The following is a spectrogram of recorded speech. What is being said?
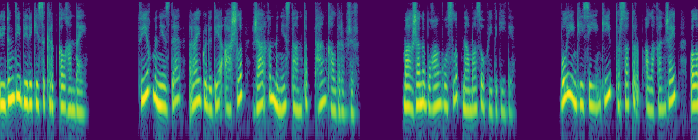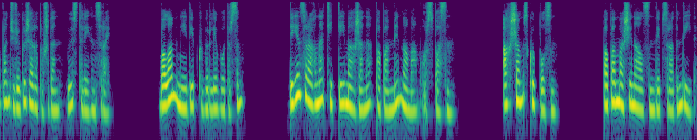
Үйдің де берекесі кіріп қалғандай. Тұйық мінезді райгүлі де ашылып жарқын мінез танытып таң қалдырып жүр. Мағжаны бұған қосылып намаз оқиды кейде. Бұл еңкейсе еңкейіп тұрса тұрып алақан жайып балапан жүрегі жаратушыдан өз тілегін сұрайды. Балам не? деп күбірлеп отырсың деген сұрағына титтей мағжаны папам мен мамам ұрыспасын. Ақшамыз көп болсын. Папам машина алсын деп сұрадым дейді.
